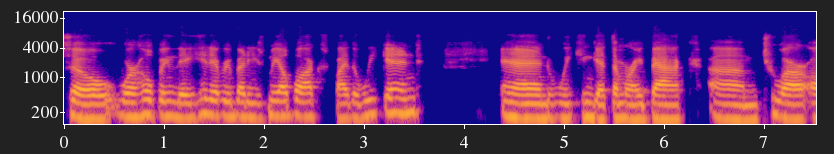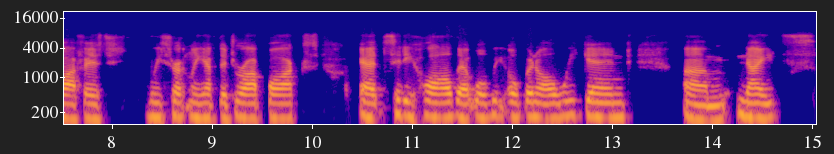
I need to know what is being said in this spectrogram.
So we're hoping they hit everybody's mailbox by the weekend and we can get them right back um, to our office. We certainly have the drop box at City Hall that will be open all weekend. Um, nights,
